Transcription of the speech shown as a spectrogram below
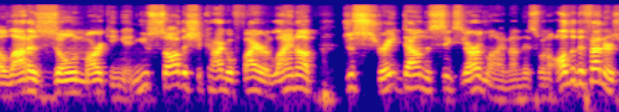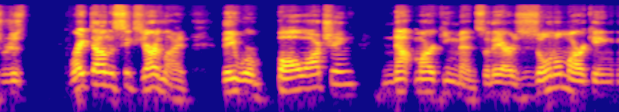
a lot of zone marking. And you saw the Chicago Fire line up just straight down the six yard line on this one. All the defenders were just right down the six yard line. They were ball watching not marking men. So they are zonal marking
